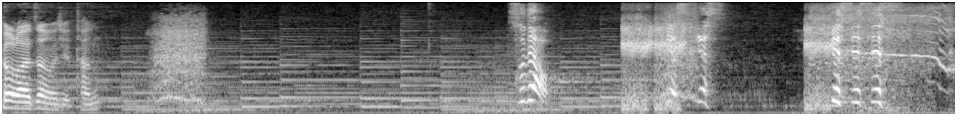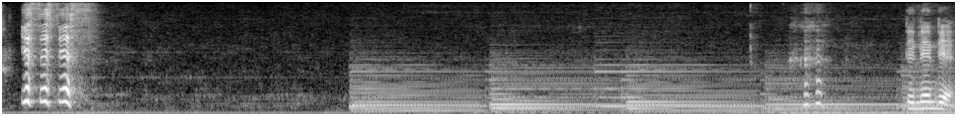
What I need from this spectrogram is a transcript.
克莱正而且疼，撕掉，yes yes. Yes yes yes. Yes yes yes，点点点，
